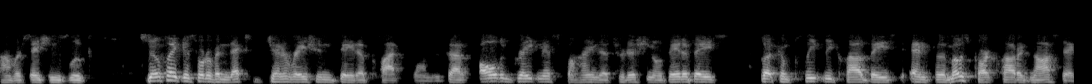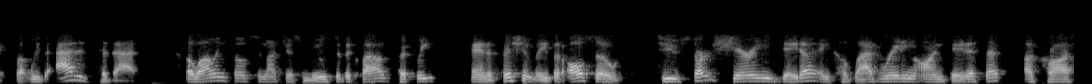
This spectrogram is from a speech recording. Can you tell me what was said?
conversations, Luke, Snowflake is sort of a next generation data platform. We've got all the greatness behind a traditional database, but completely cloud based and for the most part, cloud agnostic. But we've added to that, allowing folks to not just move to the cloud quickly and efficiently, but also to start sharing data and collaborating on data sets across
